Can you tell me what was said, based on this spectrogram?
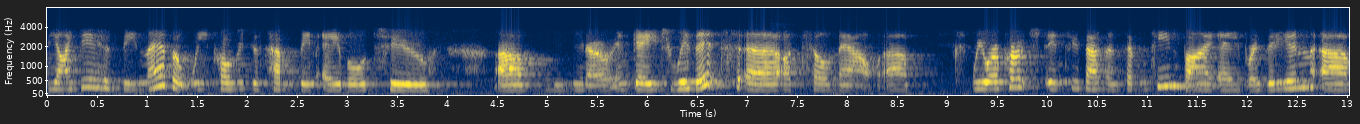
the idea has been there, but we probably just haven't been able to, um, you know, engage with it uh, until now. Um, we were approached in 2017 by a Brazilian uh,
